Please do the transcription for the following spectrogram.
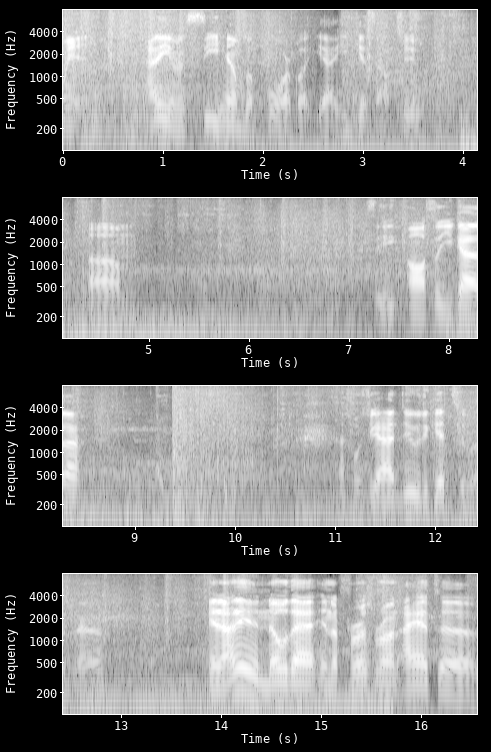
when. I didn't even see him before, but yeah, he gets out too. Um, see, also you gotta that's what you gotta do to get to it, man. And I didn't know that in the first run. I had to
